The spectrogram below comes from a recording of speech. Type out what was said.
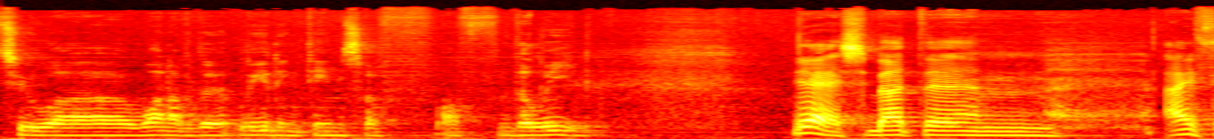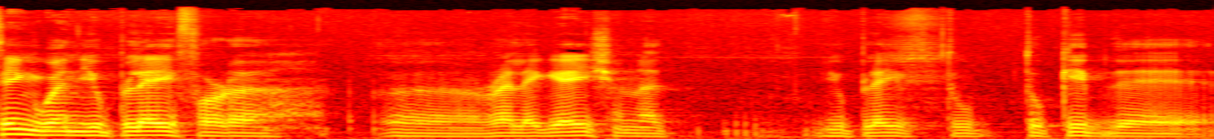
to uh, one of the leading teams of, of the league? Yes, but um, I think when you play for a, a relegation, uh, you play to, to keep the,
